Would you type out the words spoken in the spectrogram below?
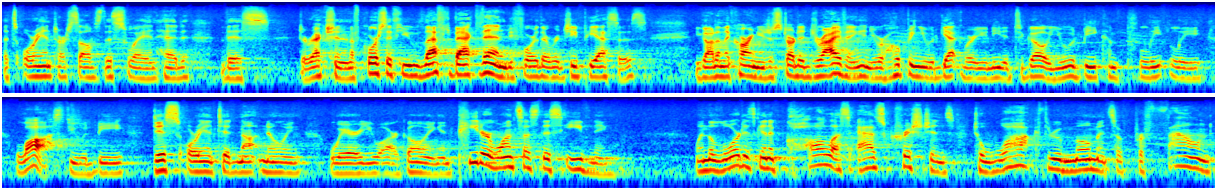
let's orient ourselves this way and head this direction. And of course, if you left back then, before there were GPSs, you got in the car and you just started driving and you were hoping you would get where you needed to go, you would be completely lost. You would be disoriented, not knowing where you are going. And Peter wants us this evening, when the Lord is going to call us as Christians to walk through moments of profound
